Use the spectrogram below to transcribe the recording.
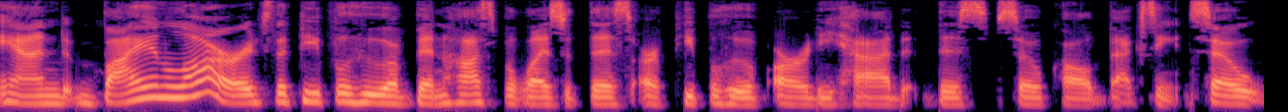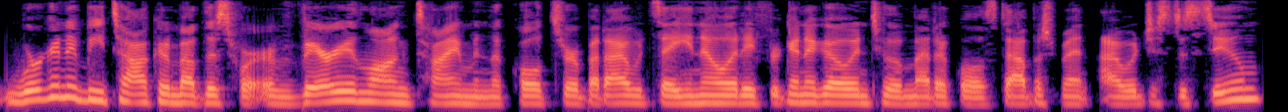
And by and large, the people who have been hospitalized with this are people who have already had this so called vaccine. So we're going to be talking about this for a very long time in the culture. But I would say, you know what, if you're going to go into a medical establishment, I would just assume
